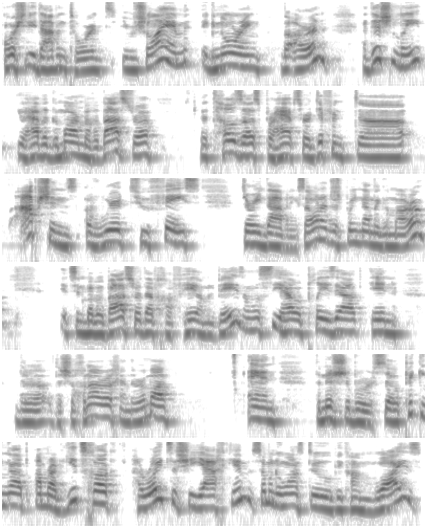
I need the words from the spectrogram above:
or should he daven towards Yerushalayim, ignoring the aron? Additionally, you have a Gemara of Basra that tells us perhaps there are different uh, options of where to face during davening. So I want to just bring down the Gemara. It's in Baba Basra, Dav Chaf and Beis, and we'll see how it plays out in the the Shulchan Aruch and the Ramah and the Mishnah Berurah. So picking up Amrav Yitzchak, Haroitza Sheyachkim, someone who wants to become wise.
